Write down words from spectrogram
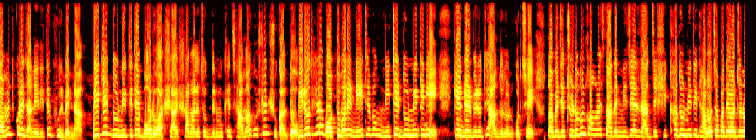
কমেন্ট করে জানিয়ে দিতে ভুলবেন না। নিটের দুর্নীতিতে বড় আশ্বাস সমালোচকদের মুখে ঝামা ঘষলেন সুকান্ত। বিরোধীরা বর্তমানে নেট এবং নিটের দুর্নীতি নিয়ে কেন্দ্রের বিরুদ্ধে আন্দোলন করছে। তবে যে তৃণমূল কংগ্রেস তাদের নিজের রাজ্যের শিক্ষা দুর্নীতি ধামাচাপা দেওয়ার জন্য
